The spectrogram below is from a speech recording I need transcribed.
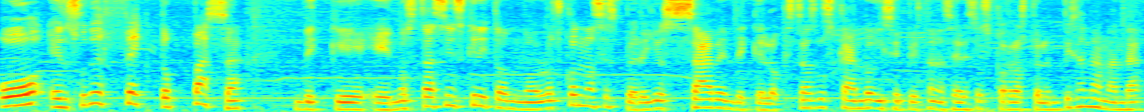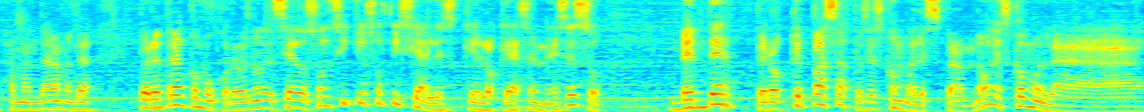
o en su defecto pasa de que eh, no estás inscrito, no los conoces, pero ellos saben de que lo que estás buscando y se empiezan a hacer esos correos, te lo empiezan a mandar, a mandar, a mandar, pero entran como correos no deseados. Son sitios oficiales que lo que hacen es eso, vender. Pero ¿qué pasa? Pues es como el spam, ¿no? Es como la...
